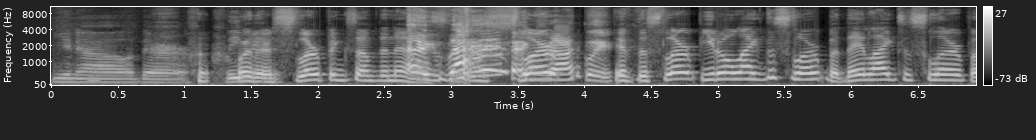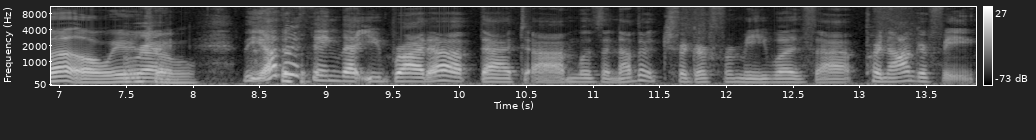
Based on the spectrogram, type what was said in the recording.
you know, they're or they're slurping something else. Exactly. Slurp, exactly. If the slurp, you don't like the slurp, but they like to slurp, uh oh, we're in Right. trouble. The other thing that you brought up that um, was another trigger for me was uh, pornography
